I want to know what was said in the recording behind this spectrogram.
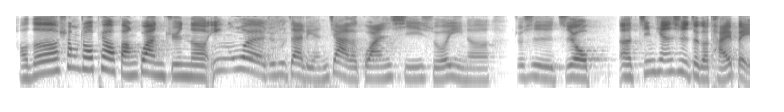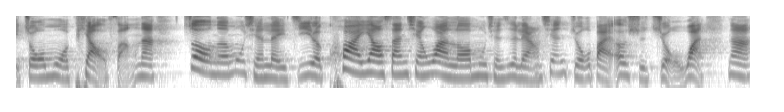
好的，上周票房冠军呢，因为就是在廉价的关系，所以呢，就是只有呃，今天是这个台北周末票房。那咒呢，目前累积了快要三千万了，目前是两千九百二十九万。那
